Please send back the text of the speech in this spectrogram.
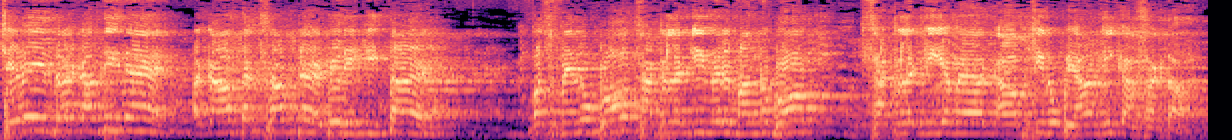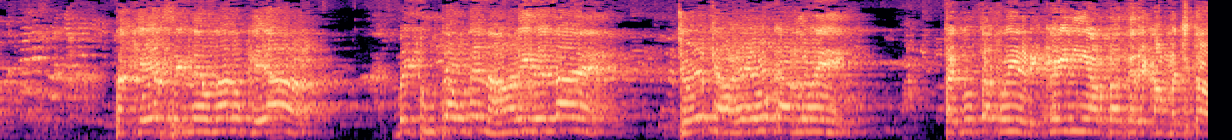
ਜਿਵੇਂ ਇੰਦਰਾ ਗਾਂਧੀ ਨੇ ਅਕਾਲ ਤਖਤ ਸਾਹਿਬ ਢਹਿ ਢੇਰੀ ਕੀਤਾ ਹੈ, ਬਸ ਮੈਨੂੰ ਬਹੁਤ ਸੱਟ ਲੱਗੀ, ਮੇਰੇ ਮਨ ਨੂੰ ਬਹੁਤ ਸੱਟ ਲੱਗੀ ਹੈ, ਮੈਂ ਆਪ ਜੀ ਨੂੰ ਬਿਆਨ ਨਹੀਂ ਕਰ ਸਕਦਾ। ਤਾਂ ਕੇਰ ਸਿੰਘ ਨੇ ਉਹਨਾਂ ਨੂੰ ਕਿਹਾ, ਬਈ ਤੂੰ ਤਾਂ ਉਹਦੇ ਨਾਲ ਹੀ ਰਹਿਣਾ ਹੈ, ਜੋ ਚਾਹੇ ਉਹ ਕਰ ਲਵੇਂ। ਤੈਨੂੰ ਤਾਂ ਕੋਈ ਅੜਿੱਕਾ ਹੀ ਨਹੀਂ ਅੜਦਾ ਤੇਰੇ ਕੰਮ 'ਚ ਤਾਂ।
